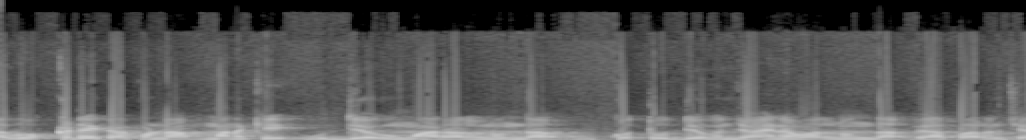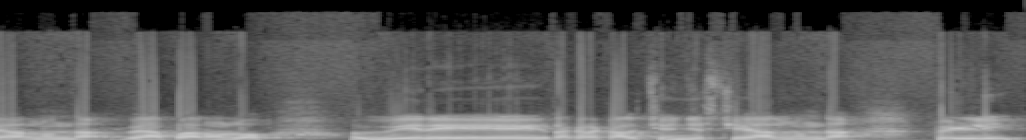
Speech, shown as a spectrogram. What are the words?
అవి ఒక్కటే కాకుండా మనకి ఉద్యోగం మారాలని ఉందా కొత్త ఉద్యోగం జాయిన్ అవ్వాలని ఉందా వ్యాపారం చేయాలనుందా వ్యాపారంలో వేరే రకరకాల చేంజెస్ చేయాలని ఉందా పెళ్ళి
